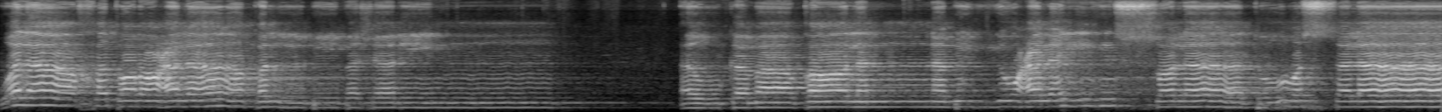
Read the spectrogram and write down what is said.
ولا خطر على قلب بشر أو كما قال النبي عليه الصلاة والسلام.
